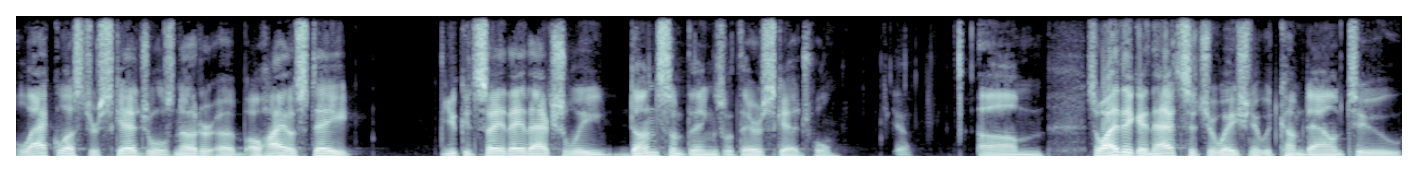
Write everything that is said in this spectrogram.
lackluster schedules. Notre uh, Ohio State, you could say they've actually done some things with their schedule. Yeah. Um, so I think in that situation, it would come down to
